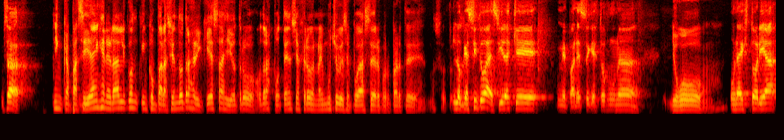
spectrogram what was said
o sea, Incapacidad en general con- en comparación de otras riquezas y otro, otras potencias, creo que no hay mucho que se pueda hacer por parte de nosotros. lo que sí te voy a decir es que me parece que esto es una, Yo, una historia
